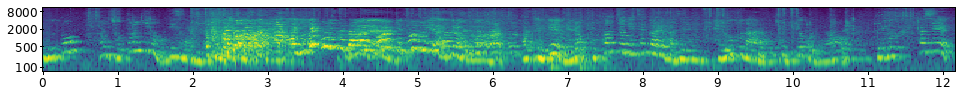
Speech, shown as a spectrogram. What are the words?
그리고 또 아니 저 뚫기는 어디서 나옵니까? 아 이게 포인트다. 네. 이렇게 뚫기가 있더라고요. 아 되게 매력 복합적인 색깔을 가진 배우구나라고 좀 느꼈거든요. 그리고 사실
